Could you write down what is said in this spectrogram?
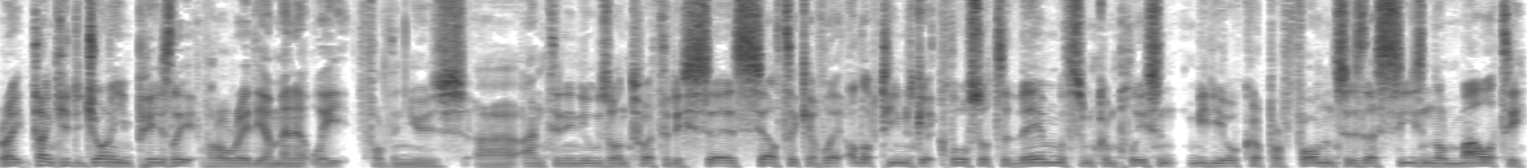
Right, thank you to Johnny and Paisley. We're already a minute late for the news. Uh, Anthony Neils on Twitter he says Celtic have let other teams get closer to them with some complacent, mediocre performances this season. Normality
